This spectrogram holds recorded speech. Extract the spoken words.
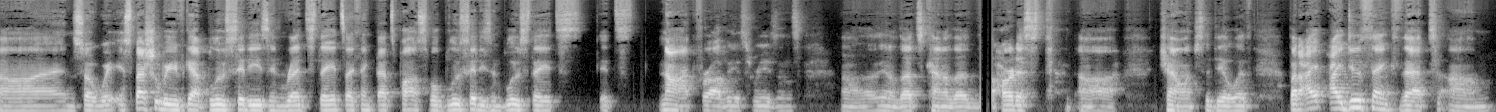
Uh, and so, especially where you've got blue cities in red states, I think that's possible. Blue cities in blue states, it's not for obvious reasons. Uh, you know, that's kind of the, the hardest uh, challenge to deal with. But I, I do think that um,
